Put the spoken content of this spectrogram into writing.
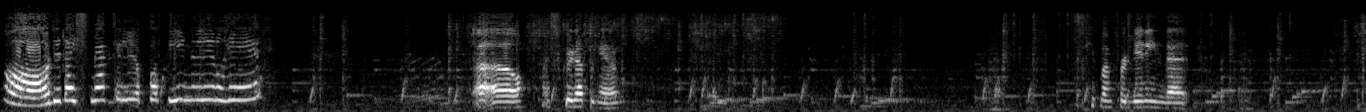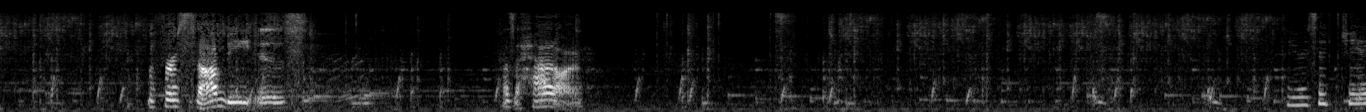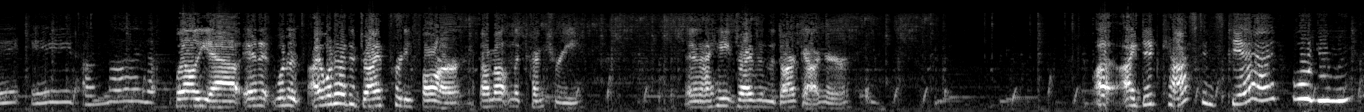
Oh, did I smack the little puppy in the little head? Uh-oh, I screwed up again. Keep on forgetting that the first zombie is has a hat on. There's a jade on my lap. Well, yeah, and it would I would have had to drive pretty far. I'm out in the country, and I hate driving in the dark out here. I, I did cast instead. Oh, do you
